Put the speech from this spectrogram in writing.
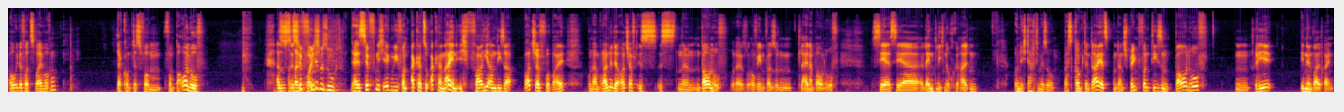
auch wieder vor zwei Wochen. Da kommt es vom, vom Bauernhof. Also es, Hat es hüpft Freunde nicht, besucht. ja, es hüpft nicht irgendwie von Acker zu Acker. Nein, ich fahre hier an dieser Ortschaft vorbei und am Rande der Ortschaft ist, ist ein, ein Bauernhof oder so, auf jeden Fall so ein kleiner Bauernhof. Sehr, sehr ländlich noch gehalten. Und ich dachte mir so, was kommt denn da jetzt? Und dann springt von diesem Bauernhof ein Reh in den Wald rein.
